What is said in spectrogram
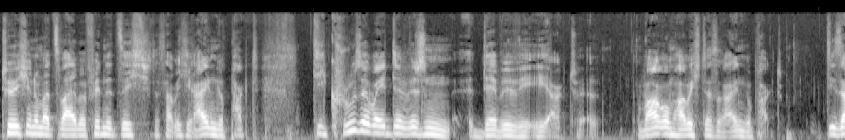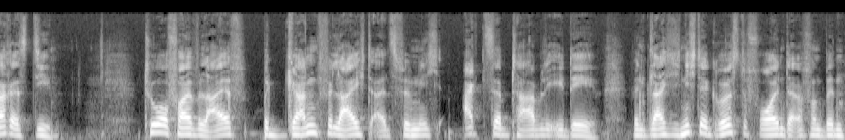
Türchen Nummer zwei befindet sich, das habe ich reingepackt, die Cruiserweight Division der WWE aktuell. Warum habe ich das reingepackt? Die Sache ist die, 205 Live begann vielleicht als für mich akzeptable Idee, wenngleich ich nicht der größte Freund davon bin,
